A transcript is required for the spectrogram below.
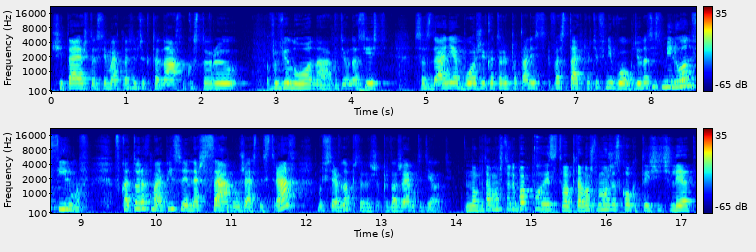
считая, что если мы относимся к Танаху, к историю Вавилона, где у нас есть создания Божьи, которые пытались восстать против него, где у нас есть миллион фильмов, в которых мы описываем наш самый ужасный страх, мы все равно продолжаем это делать. Ну, потому что любопытство, потому что мы уже сколько тысяч лет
